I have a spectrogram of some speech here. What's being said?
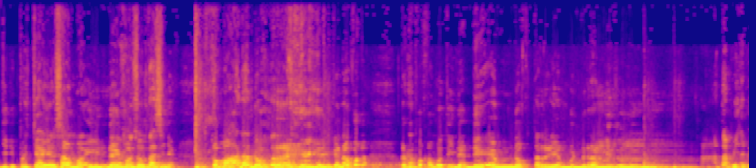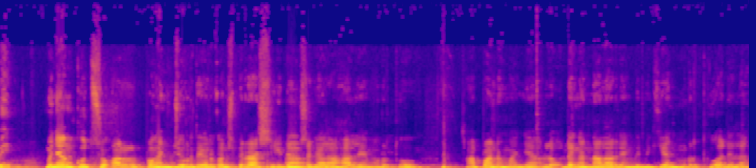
jadi percaya sama ini dari konsultasinya? Ke mana dokter? kenapa kenapa kamu tidak DM dokter yang beneran gitu loh? Hmm, ah, tapi tapi menyangkut soal penganjur teori konspirasi dan segala hal yang menurutku apa namanya lo dengan nalar yang demikian menurutku adalah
